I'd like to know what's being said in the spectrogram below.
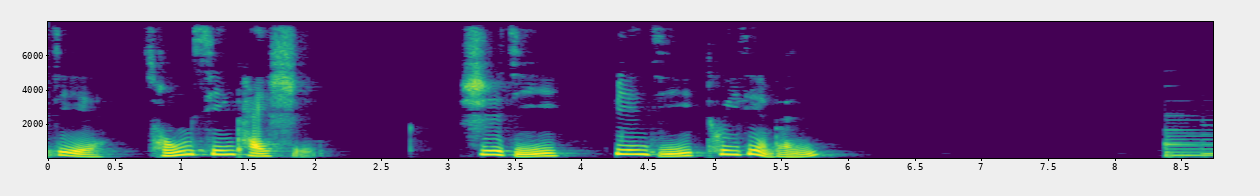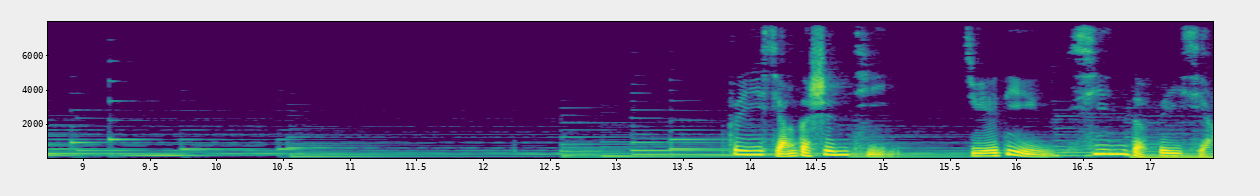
界从新开始。诗集编辑推荐文。飞翔的身体决定心的飞翔，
